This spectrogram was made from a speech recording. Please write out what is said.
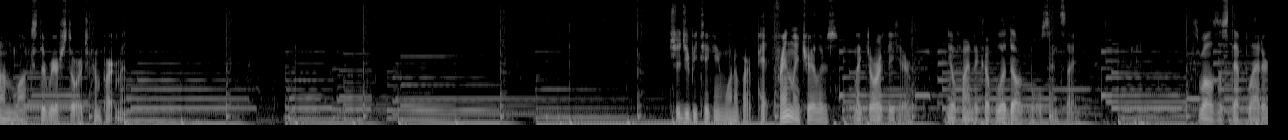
unlocks the rear storage compartment. Should you be taking one of our pet friendly trailers, like Dorothy here, you'll find a couple of dog bowls inside, as well as a step ladder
